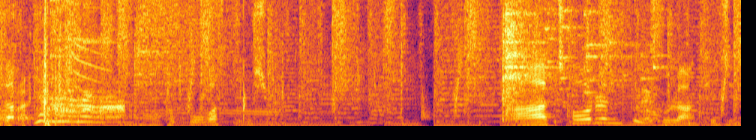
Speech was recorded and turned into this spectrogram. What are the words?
따라. 아, 이거 뽑아 쓰고 싶어. 아, 철은 또 이걸로 안 켜지네.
